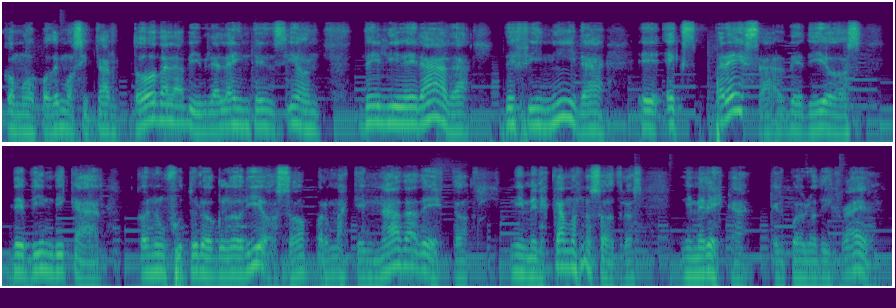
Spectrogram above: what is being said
como podemos citar toda la Biblia, la intención deliberada, definida, eh, expresa de Dios de vindicar con un futuro glorioso, por más que nada de esto ni merezcamos nosotros, ni merezca el pueblo de Israel.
